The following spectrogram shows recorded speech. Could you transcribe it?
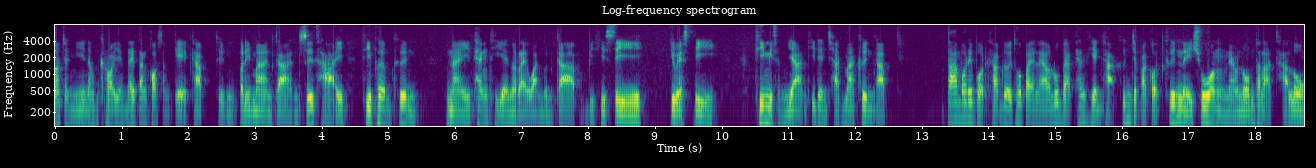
นอกจากนี้นักวิเคราะห์ยังได้ตั้งข้อสังเกตครับถึงปริมาณการซื้อขายที่เพิ่มขึ้น ในแท่งเทียนรายวันบนกราฟ BTC USD ที่มีสัญญาณที่เด่นชัดมากขึ้นครับ ตามบริบทครับ โดยทั่วไปแล้วรูปแบบแท่งเทียนขาขึ้นจะปรากฏขึ้นในช่วงแนวโน้มตลาดขาลง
